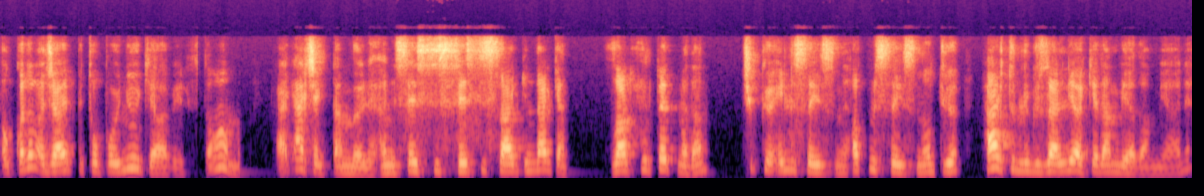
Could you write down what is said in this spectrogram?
o kadar acayip bir top oynuyor ki abi herif tamam mı? Yani gerçekten böyle hani sessiz sessiz sakin derken zart etmeden çıkıyor 50 sayısını 60 sayısını atıyor. Her türlü güzelliği hak eden bir adam yani.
